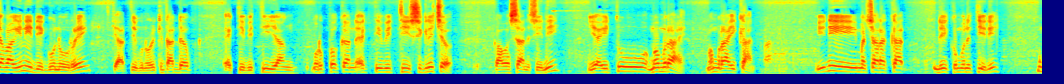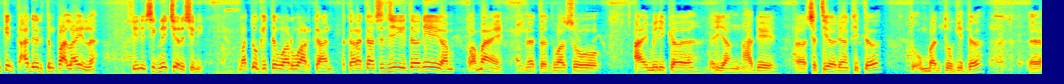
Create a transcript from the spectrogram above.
Macam hari ini di Gunung Ring, KRT Gunung Ring, kita ada aktiviti yang merupakan aktiviti signature kawasan di sini, iaitu memerai, memerai ikan. Ini masyarakat di komuniti ni mungkin tak ada di tempat lain lah. Sini signature di sini. Patut kita war-warkan. Rakan-rakan seji kita ni ram- ramai. Termasuk Amerika yang hadir uh, setia dengan kita untuk membantu kita. Uh,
